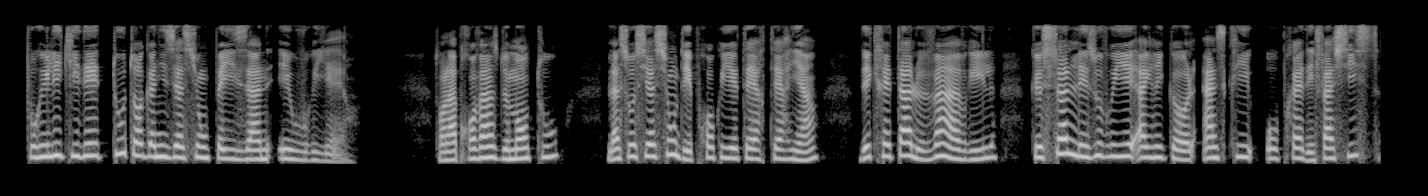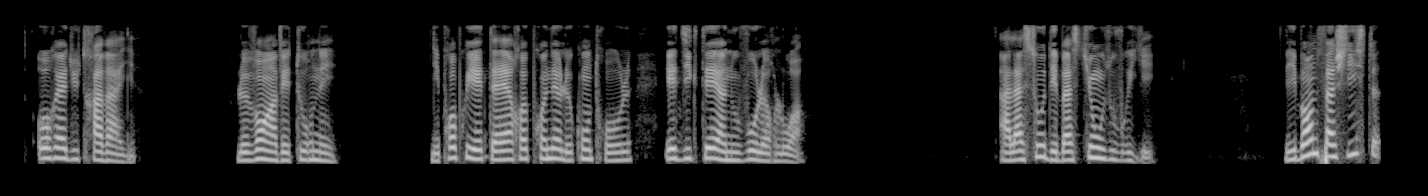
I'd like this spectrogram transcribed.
pour y liquider toute organisation paysanne et ouvrière. Dans la province de Mantoue, l'association des propriétaires terriens décréta le 20 avril que seuls les ouvriers agricoles inscrits auprès des fascistes auraient du travail. Le vent avait tourné. Les propriétaires reprenaient le contrôle et dictaient à nouveau leurs lois. À l'assaut des bastions ouvriers. Les bandes fascistes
